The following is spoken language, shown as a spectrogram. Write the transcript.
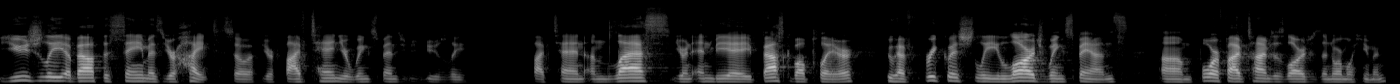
usually about the same as your height. So if you're 5'10, your wingspan's usually 5'10, unless you're an NBA basketball player who have freakishly large wingspans, um, four or five times as large as a normal human.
